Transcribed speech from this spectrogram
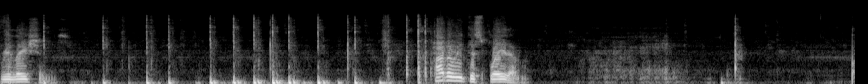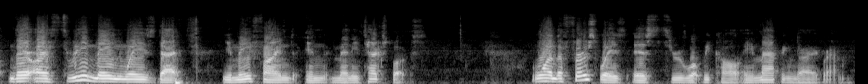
relations. How do we display them? There are three main ways that you may find in many textbooks. One of the first ways is through what we call a mapping diagram.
